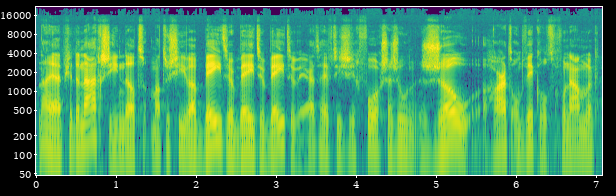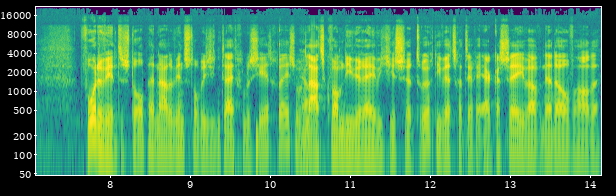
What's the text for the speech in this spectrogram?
nou ja, heb je daarna gezien dat Matusiwa beter, beter, beter werd. Heeft hij zich vorig seizoen zo hard ontwikkeld. Voornamelijk voor de winterstop. En na de winterstop is hij een tijd geblesseerd geweest. Op het Ja. laatst kwam hij weer eventjes eh, terug. Die wedstrijd tegen RKC, waar we het net over hadden,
